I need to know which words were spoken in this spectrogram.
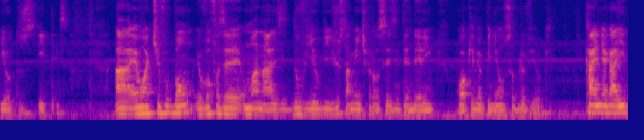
e outros itens. Ah, é um ativo bom, eu vou fazer uma análise do VILG justamente para vocês entenderem qual é a minha opinião sobre o VILG. KNHY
